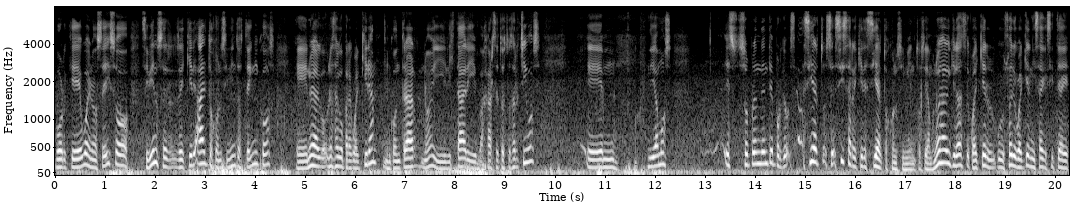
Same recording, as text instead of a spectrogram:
porque bueno, se hizo, si bien se requiere altos conocimientos técnicos, eh, no, es algo, no es algo para cualquiera encontrar ¿no? y listar y bajarse todos estos archivos. Em, digamos, es sorprendente porque cierto, sí se requiere ciertos conocimientos, digamos. No es algo que lo hace cualquier usuario, cualquiera ni sabe que existe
